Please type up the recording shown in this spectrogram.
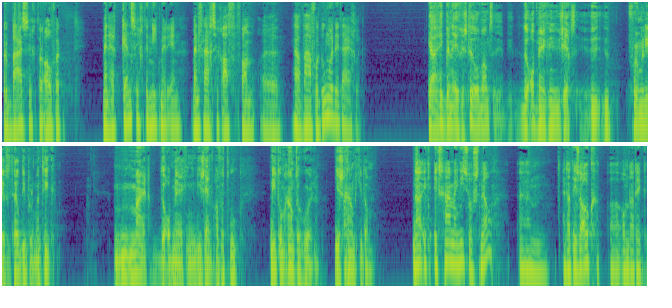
verbaast zich erover. Men herkent zich er niet meer in. Men vraagt zich af van, uh, ja, waarvoor doen we dit eigenlijk? Ja, ik ben even stil, want de opmerking u zegt... u, u formuleert het heel diplomatiek. Maar de opmerkingen die zijn af en toe niet om aan te horen. Je schaamt je dan. Nou, ik, ik schaam mij niet zo snel. Um, en dat is ook uh, omdat ik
